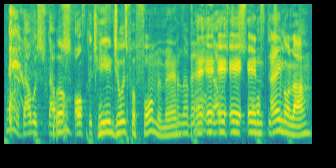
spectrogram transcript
bro, that was that Well, was off the chain. he enjoys performing, man. I love it. And, That and, and, and off I ain't gonna lie,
